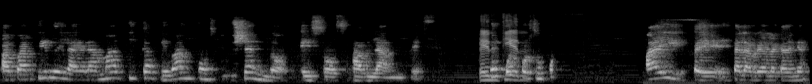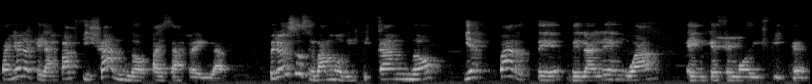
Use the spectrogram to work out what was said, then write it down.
a partir de la gramática que van construyendo esos hablantes. Entiendo. por supuesto, ahí eh, está la Real Academia Española que las va fijando a esas reglas, pero eso se va modificando y es parte de la lengua en que se modifique.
